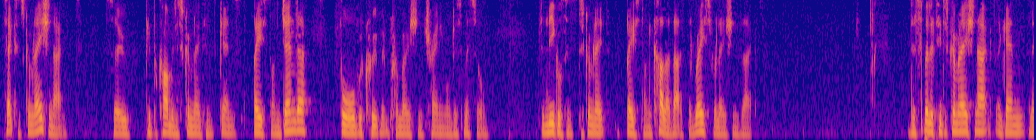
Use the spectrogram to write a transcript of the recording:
Sex Discrimination Act, so people can't be discriminated against based on gender for recruitment, promotion, training, or dismissal. It's illegal to discriminate based on colour, that's the Race Relations Act. Disability Discrimination Act, again, uh,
